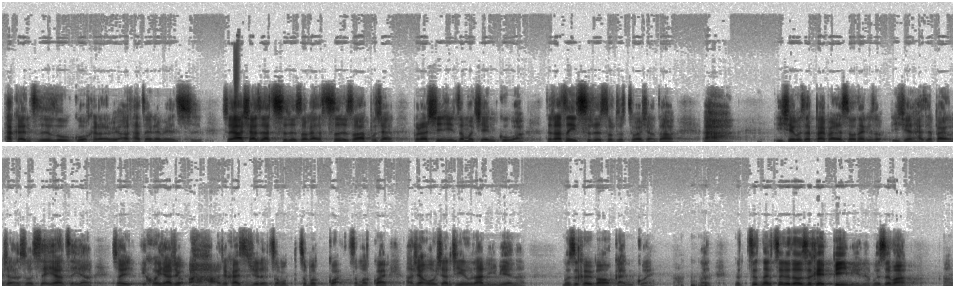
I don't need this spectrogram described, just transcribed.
他可能只是路过看到啊，他在那边吃，所以他下次他吃的时候，他吃的时候他不像不像信心这么坚固啊。等他自己吃的时候，就只会想到啊。以前我在拜拜的时候，那个时候以前还在拜偶像的时候，怎样怎样，所以一回家就 啊就开始觉得怎么怎么怪怎么怪，好像偶像进入那里面了，牧师可以帮我赶鬼啊，那这那这个都是可以避免的，不是吗？啊，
